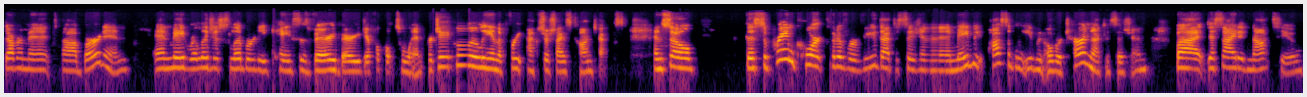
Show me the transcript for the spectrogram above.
government uh, burden and made religious liberty cases very, very difficult to win, particularly in the free exercise context. And so the Supreme Court could have reviewed that decision and maybe possibly even overturned that decision, but decided not to,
